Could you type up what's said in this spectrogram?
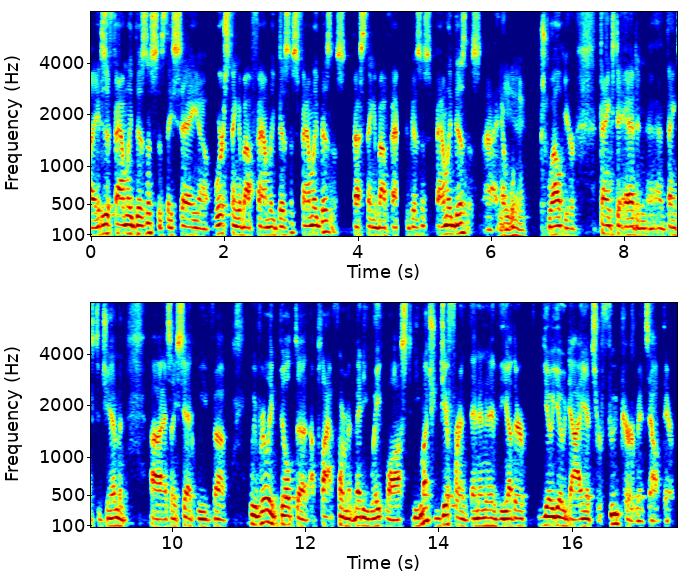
it is a family business, as they say. worst thing about family business, family business. Best thing about family business, family business. I know yeah well here, thanks to Ed and uh, thanks to Jim. And uh, as I said, we've uh, we've really built a, a, platform at Medi Weight Loss to be much different than any of the other yo-yo diets or food pyramids out there.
